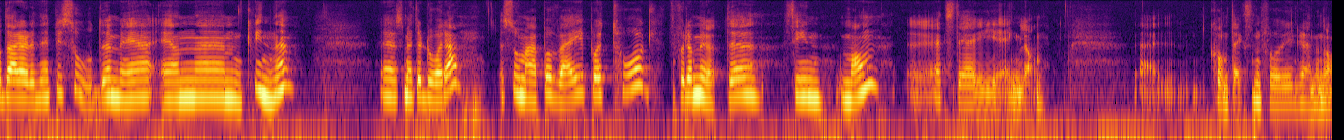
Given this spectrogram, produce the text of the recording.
Og der er det en episode med en uh, kvinne som heter Dora, som er på vei på et tog for å møte sin mann et sted i England. konteksten får vi glemme nå.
